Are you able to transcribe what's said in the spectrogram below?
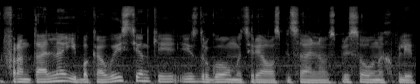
Фронтальная и боковые стенки из другого материала специального, спрессованных плит.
